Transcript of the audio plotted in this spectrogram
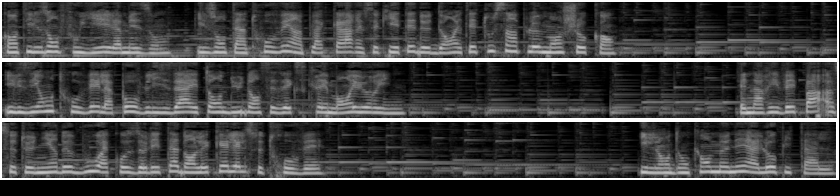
Quand ils ont fouillé la maison, ils ont trouvé un placard et ce qui était dedans était tout simplement choquant. Ils y ont trouvé la pauvre Lisa étendue dans ses excréments et urines. Elle n'arrivait pas à se tenir debout à cause de l'état dans lequel elle se trouvait. Ils l'ont donc emmenée à l'hôpital,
